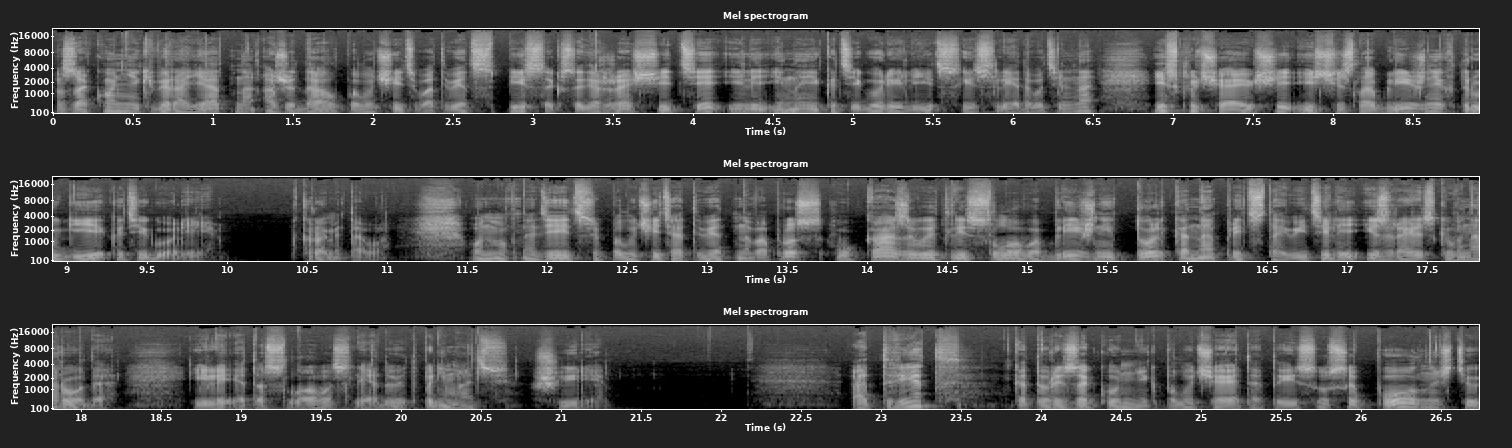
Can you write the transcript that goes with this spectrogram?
законник, вероятно, ожидал получить в ответ список, содержащий те или иные категории лиц и, следовательно, исключающий из числа ближних другие категории. Кроме того, он мог надеяться получить ответ на вопрос, указывает ли слово «ближний» только на представителей израильского народа, или это слово следует понимать шире. Ответ который законник получает от Иисуса, полностью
